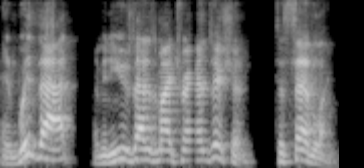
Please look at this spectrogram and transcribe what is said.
And with that, I'm going to use that as my transition to settling.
